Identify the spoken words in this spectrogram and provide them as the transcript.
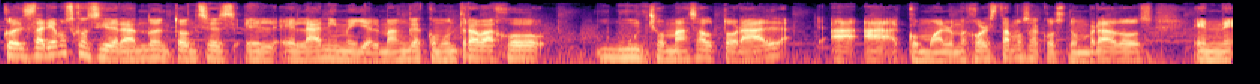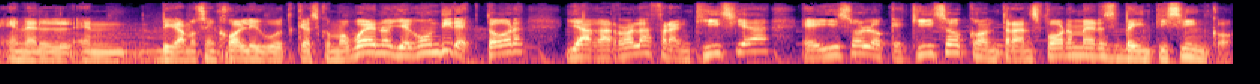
co- estaríamos considerando entonces el, el anime y el manga como un trabajo mucho más autoral a, a- como a lo mejor estamos acostumbrados en, en el en, digamos en Hollywood que es como bueno llegó un director y agarró la franquicia e hizo lo que quiso con Transformers 25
